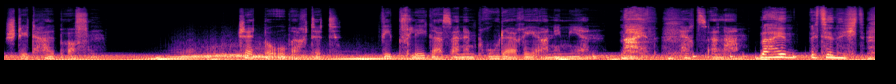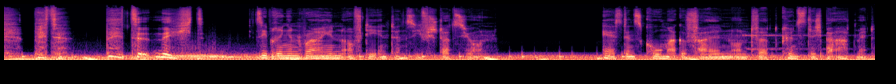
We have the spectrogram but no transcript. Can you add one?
steht halb offen. Chad beobachtet, wie Pfleger seinen Bruder reanimieren. Nein. Herzalarm. Nein, bitte nicht. Bitte, bitte nicht. Sie bringen Ryan auf die Intensivstation. Er ist ins Koma gefallen und wird künstlich beatmet.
